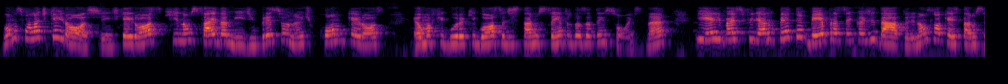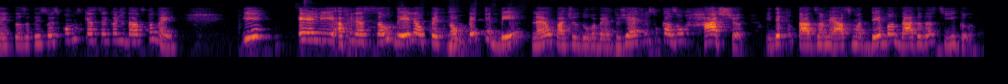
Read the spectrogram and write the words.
Vamos falar de Queiroz, gente. Queiroz que não sai da mídia. Impressionante como Queiroz é uma figura que gosta de estar no centro das atenções, né? E ele vai se filiar no PTB para ser candidato. Ele não só quer estar no centro das atenções, como quer ser candidato também. E ele, a filiação dele ao, PTB, né, o partido do Roberto Jefferson, causou racha e deputados ameaçam uma debandada da sigla.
